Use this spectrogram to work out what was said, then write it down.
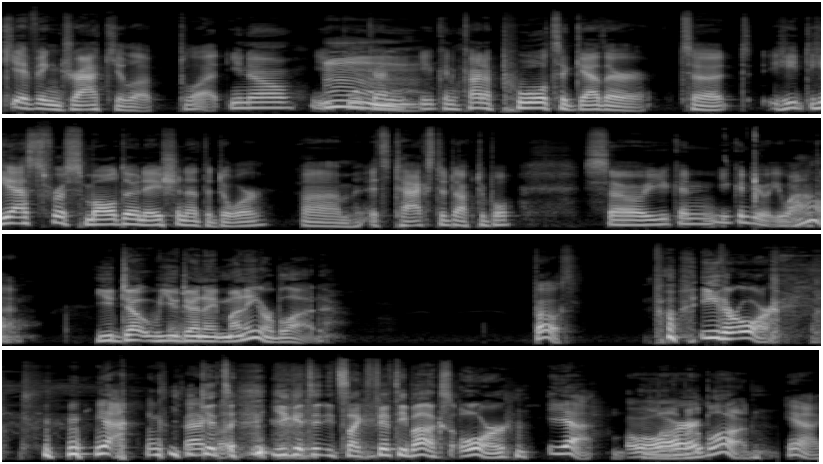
giving Dracula blood. You know, you, you can Mm. you can kind of pool together. To he he asks for a small donation at the door. Um, it's tax deductible, so you can you can do what you want with Wow. that. You don't you donate money or blood? Both. Either or. yeah, You exactly. get to, you get to it's like fifty bucks or yeah, a little bit or blood. yeah,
